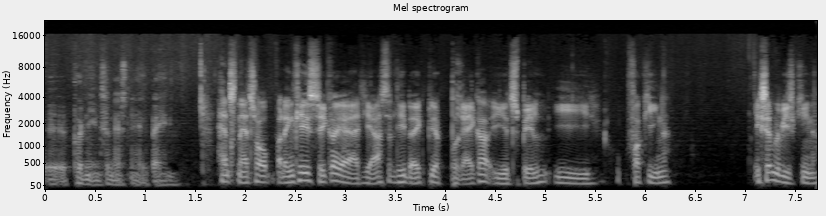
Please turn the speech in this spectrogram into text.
øh, på den internationale bane. Hans Natorp, hvordan kan I sikre jer, at jeres atleter ikke bliver brækker i et spil i, for Kina? Eksempelvis Kina.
